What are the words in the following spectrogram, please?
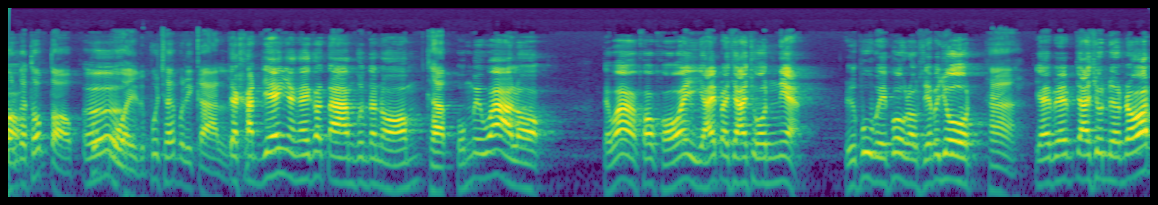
ผลกระทบต่อผู้ป่วยหรือผู้ใช้บริการเลยจะขัดแย้งยังไงก็ตามคุณถนอม ครับ ผมไม่ว่าหรอก แต่ว่าขอขอให้ย้ายประชาชนเนี่ย หรือผู้บริโภคเราเสียประโยชน์ฮะ อย่าให้ประชาชนเดือดร้อน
